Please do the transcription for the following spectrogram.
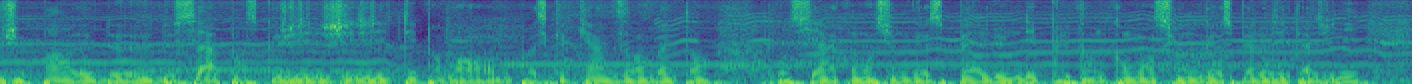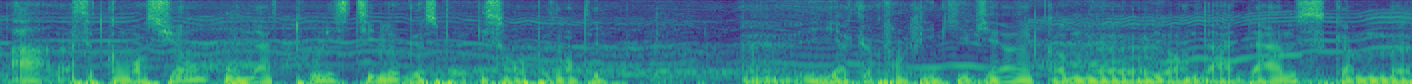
Je parle de, ça parce que j'ai été pendant presque 15 ans, 20 ans aussi à la convention de gospel, l'une des plus grandes conventions de gospel aux États-Unis. À cette convention, on a tous les styles de gospel qui sont représentés. Euh, il y a Kirk Franklin qui vient, comme euh, Yolanda Adams, comme euh,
